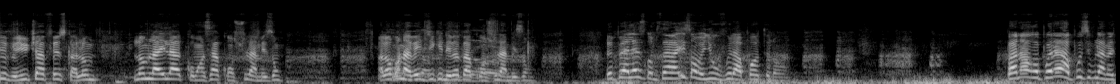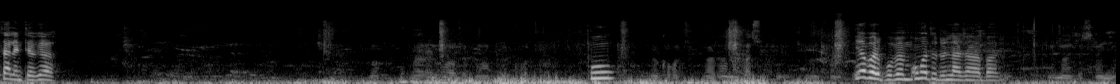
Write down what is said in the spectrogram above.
Tu es venu, tu as fait jusqu'à l'homme. L'homme là, il a commencé à construire la maison. Alors qu'on avait dit qu'il ne devait pas construire la maison. Le laisse comme ça, là, ils sont venus ouvrir la porte, non? Pendant, reprenez la pousse si vous la mettez à l'intérieur. Pour? Il n'y a pas de problème, on va te donner l'argent là-bas. Il manque 5 000.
